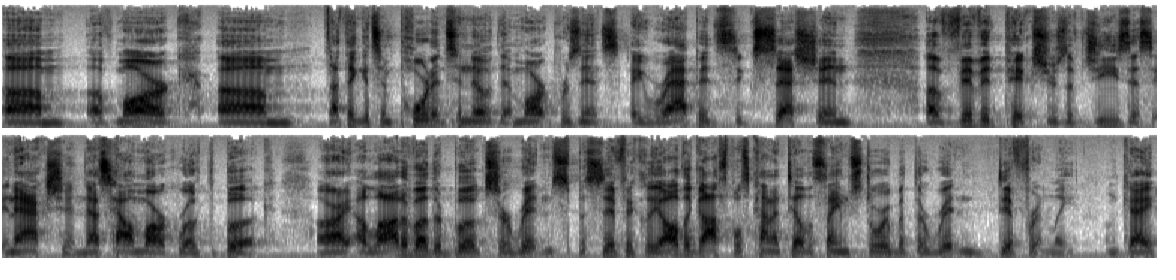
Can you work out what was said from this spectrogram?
um, of Mark, um, I think it's important to note that Mark presents a rapid succession of vivid pictures of Jesus in action. That's how Mark wrote the book. All right, a lot of other books are written specifically. All the Gospels kind of tell the same story, but they're written differently. Okay,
